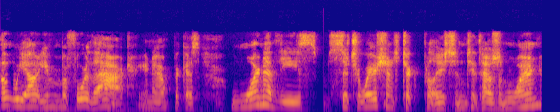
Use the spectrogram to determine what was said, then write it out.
Oh, yeah. Even before that, you know, because one of these situations took place in 2001.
